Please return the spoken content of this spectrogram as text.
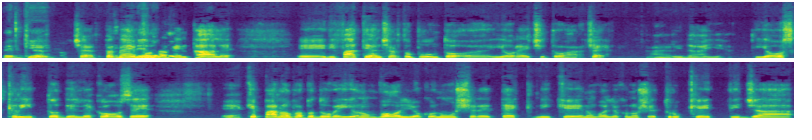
Perché certo, certo. per me è fondamentale. Che... E di fatti a un certo punto eh, io recito, a, cioè, a ridai, io ho scritto delle cose eh, che parlano proprio dove io non voglio conoscere tecniche, non voglio conoscere trucchetti già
